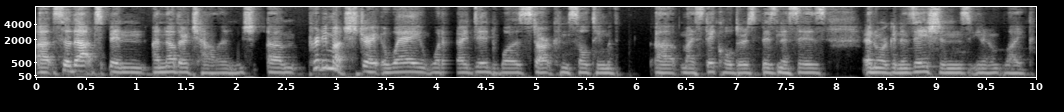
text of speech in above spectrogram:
Uh, so that's been another challenge. Um, pretty much straight away, what I did was start consulting with uh, my stakeholders, businesses and organizations, you know, like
